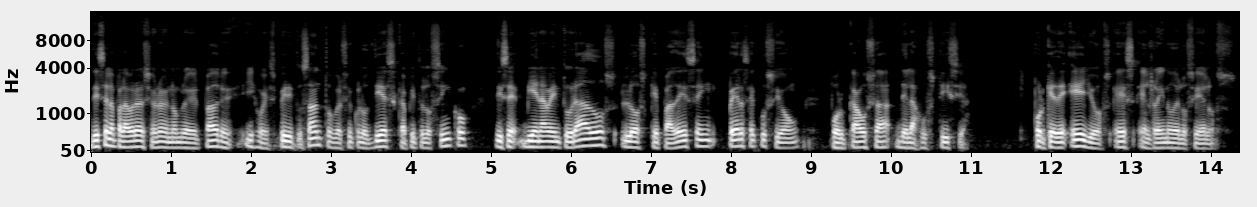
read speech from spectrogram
Dice la palabra del Señor en el nombre del Padre, Hijo y Espíritu Santo, versículo 10, capítulo 5, dice, Bienaventurados los que padecen persecución por causa de la justicia, porque de ellos es el reino de los cielos.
